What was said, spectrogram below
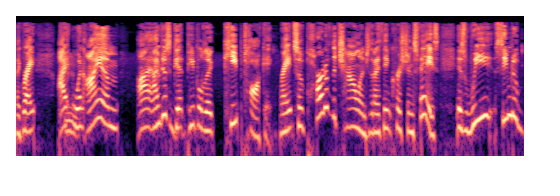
Like right, I mm. when I am I, I just get people to keep talking, right? So part of the challenge that I think Christians face is we seem to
